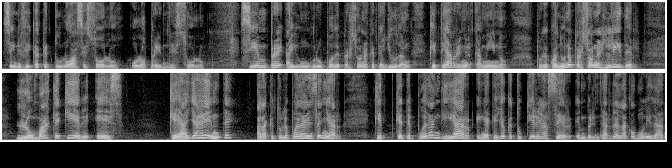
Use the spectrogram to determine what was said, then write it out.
significa que tú lo haces solo o lo aprendes solo. Siempre hay un grupo de personas que te ayudan, que te abren el camino. Porque cuando una persona es líder, lo más que quiere es que haya gente a la que tú le puedas enseñar que, te puedan guiar en aquello que tú quieres hacer, en brindarle a la comunidad,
